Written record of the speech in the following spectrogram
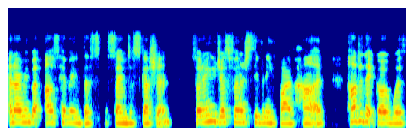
And I remember us having this same discussion. So I know you just finished 75 hard. How did that go with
